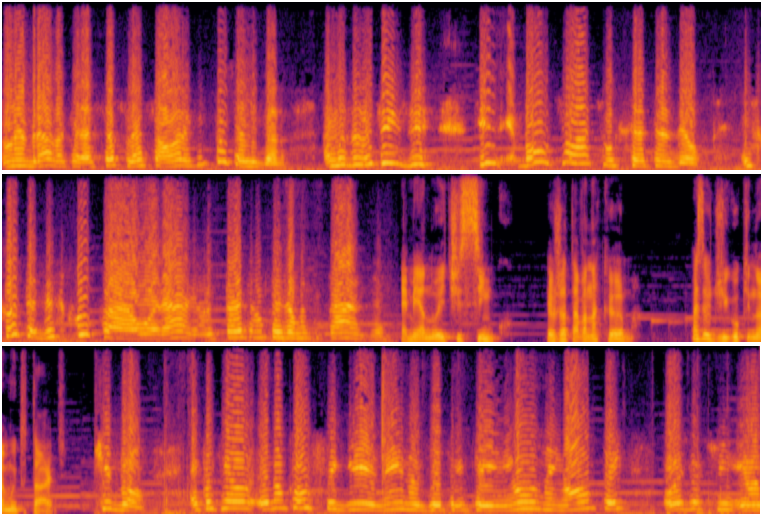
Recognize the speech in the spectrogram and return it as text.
não lembrava que era seu. Eu falei, essa hora, quem tá te ligando? Aí eu resolvi atender. Que, bom, que ótimo que você atendeu. Escuta, desculpa o horário, eu espero que não seja muito tarde. É meia-noite e cinco. Eu já estava na cama. Mas eu digo que não é muito tarde. Que bom. É porque eu, eu não consegui nem no dia 31, nem ontem. Hoje eu, tinha, eu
